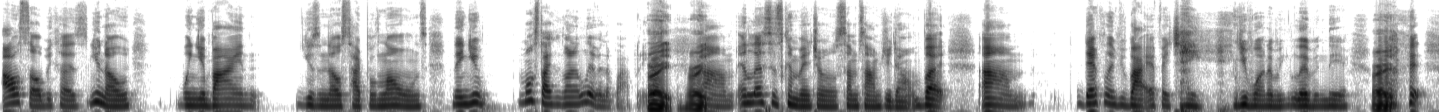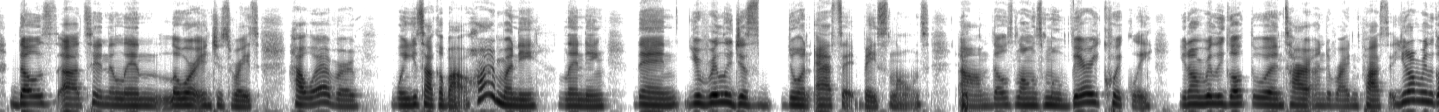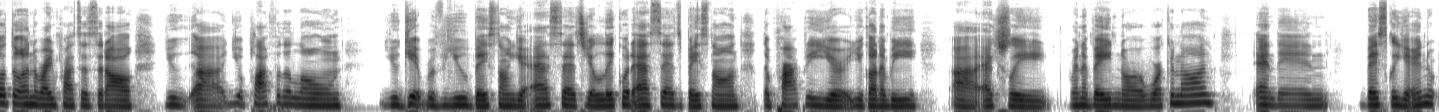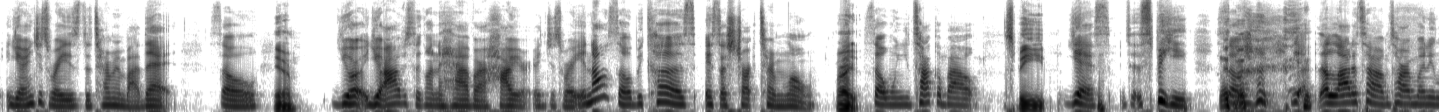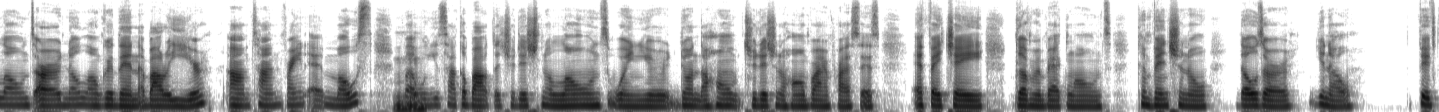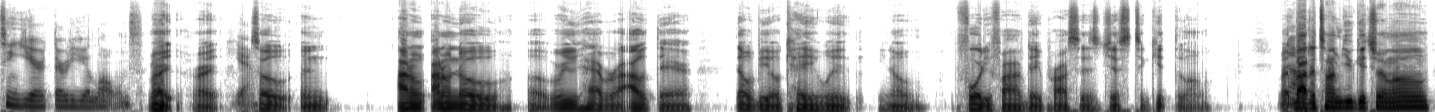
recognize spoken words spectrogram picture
also because you know when you're buying using those type of loans, then you most likely going to live in the property right, right, um, unless it's conventional. Sometimes you don't, but um, definitely if you buy FHA, you want to be living there. Right. But those uh, tend to lend lower interest rates. However, when you talk about hard money lending, then you're really just doing asset based loans. Um, those loans move very quickly. You don't really go through an entire underwriting process. You don't really go through an underwriting process at all. You uh, you apply for the loan you get reviewed based on your assets, your liquid assets, based on the property you're you're gonna be uh, actually renovating or working on, and then basically your in, your interest rate is determined by that. So yeah, you're you're obviously going to have a higher interest rate, and also because it's a short term loan. right. So when you talk about Speed. Yes, speed. So yeah, a lot of times hard money loans are no longer than about a year um, time frame at most. But when you talk about the traditional loans, when you're doing the home traditional home buying process, FHA, government backed loans, conventional, those are you know, fifteen year, thirty year loans. Right, right. Yeah. So, and I don't, I don't know a rehabber out there that would be okay with you know forty five day process just to get the loan. No. By the time you get your loan,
